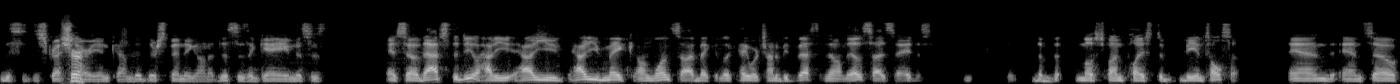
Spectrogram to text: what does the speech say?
This is discretionary income that they're spending on it. This is a game. This is, and so that's the deal. How do you, how do you, how do you make on one side, make it look, hey, we're trying to be the best. And then on the other side, say, hey, this is the b- most fun place to be in Tulsa. And, and so,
